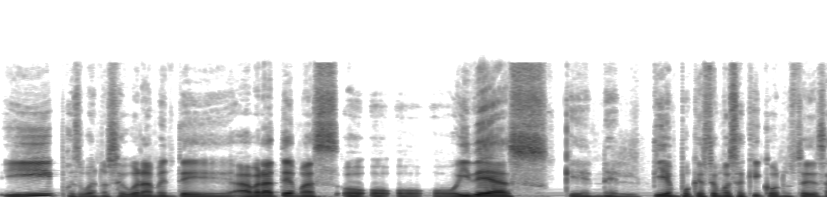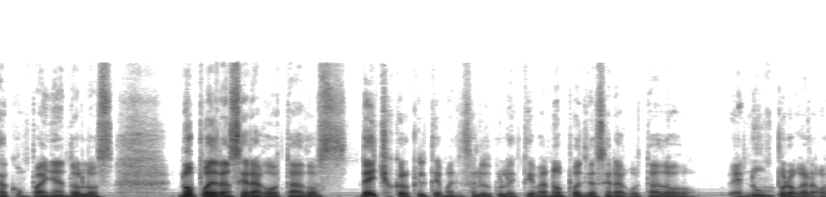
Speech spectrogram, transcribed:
Y pues bueno, seguramente habrá temas o, ideas que en el tiempo que estemos aquí con ustedes acompañándolos no podrán ser agotados. De hecho, creo que el tema de salud colectiva no podría ser agotado en un programa.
